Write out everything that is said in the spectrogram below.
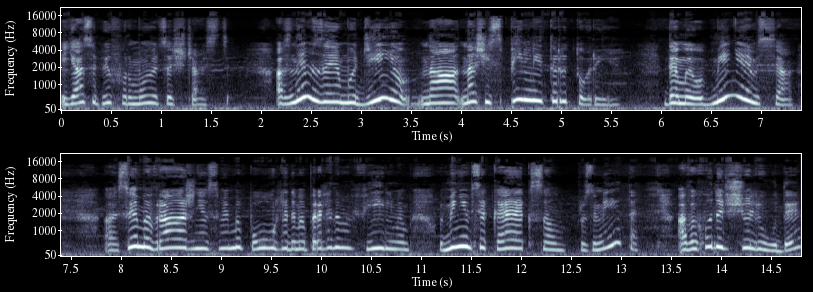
І я собі формую це щастя. А з ним взаємодію на нашій спільній території, де ми обмінюємося своїми враженнями, своїми поглядами, переглядами фільмів, обмінюємося кексом, розумієте? А виходить, що люди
